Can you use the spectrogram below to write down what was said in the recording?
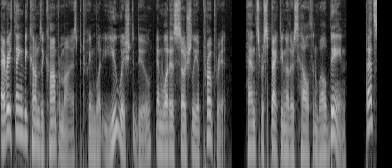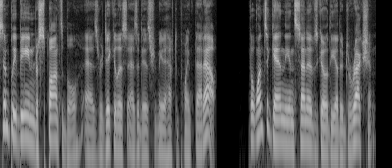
everything becomes a compromise between what you wish to do and what is socially appropriate, hence respecting others' health and well being. That's simply being responsible, as ridiculous as it is for me to have to point that out. But once again, the incentives go the other direction.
